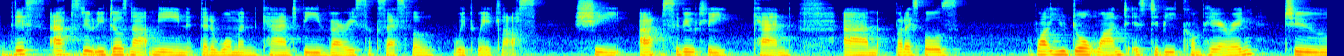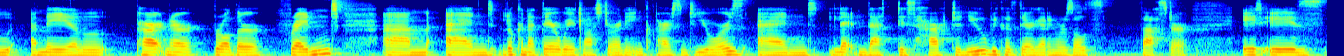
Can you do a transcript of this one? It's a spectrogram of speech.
this absolutely does not mean that a woman can't be very successful with weight loss. She absolutely can. Um, but I suppose what you don't want is to be comparing to a male partner, brother, friend um, and looking at their weight loss journey in comparison to yours and letting that dishearten you because they're getting results faster. It is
